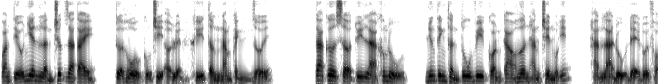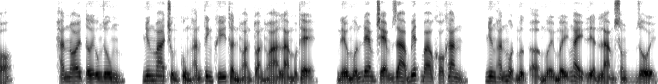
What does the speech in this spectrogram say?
quan tiếu nhiên lần trước ra tay, tựa hồ cũng chỉ ở luyện khí tầng 5 cảnh giới. Ta cơ sở tuy là không đủ, nhưng tinh thần tu vi còn cao hơn hắn trên một ít, hẳn là đủ để đối phó. Hắn nói tới ung dung, nhưng ma trùng cùng hắn tinh khí thần hoàn toàn hòa làm một thể, nếu muốn đem chém ra biết bao khó khăn, nhưng hắn một mực ở mười mấy ngày liền làm xong rồi,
